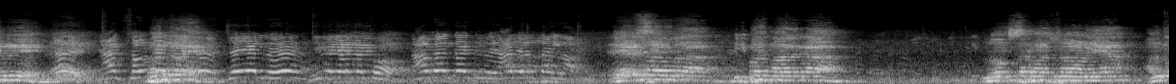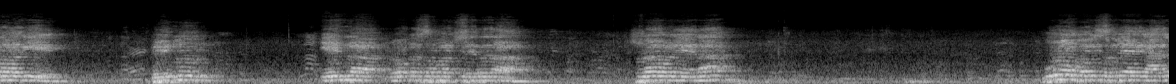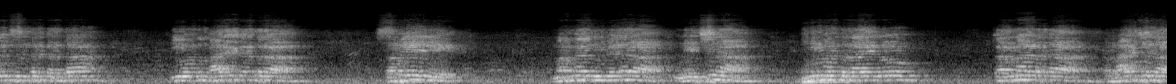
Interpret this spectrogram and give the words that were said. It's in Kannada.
ಸಾಹೇಬ್ರಿಗೆ ಯಾಕೆ ಸೌಂಡ್? ಜೈ ಅಲ್ರಿ ನೀವೇ ಹೇಳ್ಬೇಕು. ನಾವ್ ಹೇಳ್ತಾ ಇದ್ದೀವಿ ಯಾರು ಹೇಳ್ತಾ ಇಲ್ಲ. ಎರಡ್ ಸಾವಿರದ ಇಪ್ಪತ್ನಾಲ್ಕರ ಲೋಕಸಭಾ ಚುನಾವಣೆಯ ಅಂಗವಾಗಿ ಬೆಂಗಳೂರು ಕೇಂದ್ರ ಲೋಕಸಭಾ ಕ್ಷೇತ್ರದ ಚುನಾವಣೆಯನ್ನ ಪೂರ್ವಭಾವಿ ಸಭೆಯಾಗಿ ಆಗಮಿಸಿರ್ತಕ್ಕಂಥ ಈ ಒಂದು ಕಾರ್ಯಕರ್ತರ ಸಭೆಯಲ್ಲಿ ನಮ್ಮ ನಿಮ್ಮೆಲ್ಲರ ನೆಚ್ಚಿನ ಧೀಮಂತ ನಾಯಕರು, ಕರ್ನಾಟಕ ರಾಜ್ಯದ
